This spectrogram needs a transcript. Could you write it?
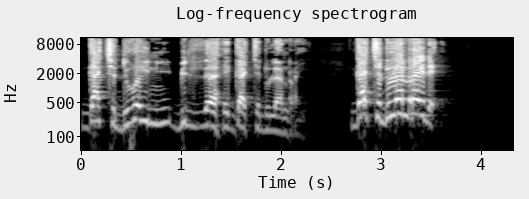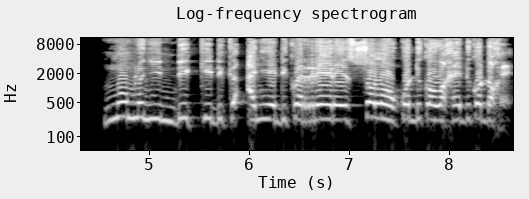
Gàcce du rey nii billaahi gàcce du leen rey gàcce du leen rey de. Moom la ñuy ndékkee di ko añee di ko reeree soloo ko di ko waxee di ko doxee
